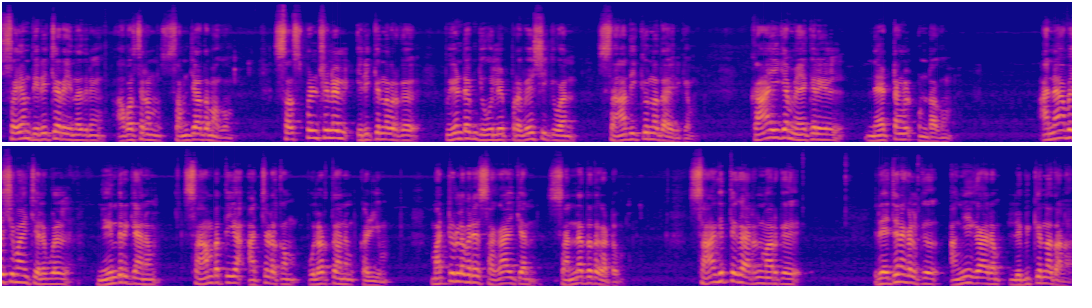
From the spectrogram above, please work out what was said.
സ്വയം തിരിച്ചറിയുന്നതിന് അവസരം സംജാതമാകും. സസ്പെൻഷനിൽ ഇരിക്കുന്നവർക്ക് വീണ്ടും ജോലിയിൽ പ്രവേശിക്കുവാൻ സാധിക്കുന്നതായിരിക്കും. കായിക മേഖലയിൽ നേട്ടങ്ങൾ ഉണ്ടാകും. അനാവശ്യമായ ചെലവുകൾ നിയന്ത്രിക്കാനും സാമ്പത്തിക അച്ചടക്കം പുലർത്താനും കഴിയും. മറ്റുള്ളവരെ സഹായിക്കാൻ സന്നദ്ധത കാട്ടും. സാഹിത്യകാരന്മാർക്ക് രചനകൾക്ക് അംഗീകാരം ലഭിക്കുന്നതാണ്.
